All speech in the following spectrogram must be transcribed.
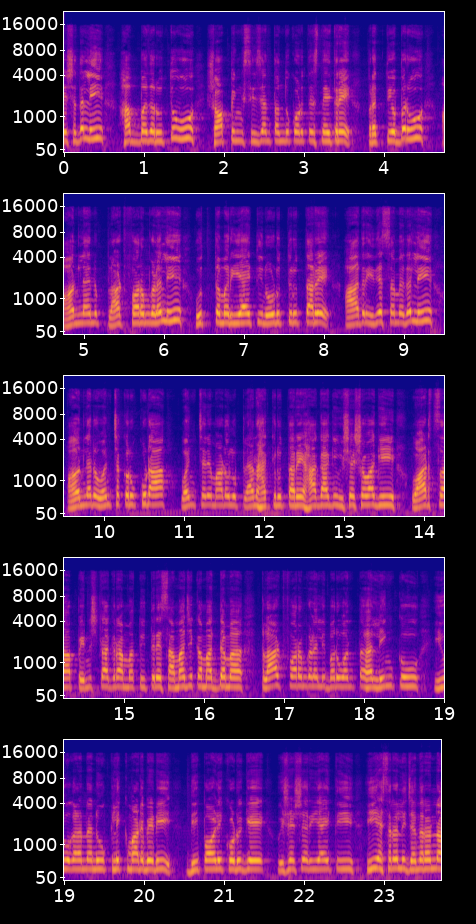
ದೇಶದಲ್ಲಿ ಹಬ್ಬದ ಋತುವು ಶಾಪಿಂಗ್ ಸೀಸನ್ ತಂದು ಕೊಡುತ್ತೆ ಸ್ನೇಹಿತರೆ. ಪ್ರತಿಯೊಬ್ಬರು ಆನ್ಲೈನ್ ಪ್ಲಾಟ್ಫಾರ್ಮ್ಗಳಲ್ಲಿ ಉತ್ತಮ ರಿಯಾಯಿತಿ ನೋಡುತ್ತಿರುತ್ತಾರೆ. ಆದರೆ ಇದೇ ಸಮಯದಲ್ಲಿ ಆನ್ಲೈನ್ ವಂಚಕರು ಕೂಡ ವಂಚನೆ ಮಾಡಲು ಪ್ಲಾನ್ ಹಾಕಿರುತ್ತಾರೆ. ಹಾಗಾಗಿ ವಿಶೇಷವಾಗಿ ವಾಟ್ಸಪ್, ಇನ್ಸ್ಟಾಗ್ರಾಮ್ ಮತ್ತು ಇತರೆ ಸಾಮಾಜಿಕ ಮಾಧ್ಯಮ ಪ್ಲಾಟ್ಫಾರ್ಮ್ಗಳಲ್ಲಿ ಬರುವಂತಹ ಲಿಂಕು ಇವುಗಳನ್ನು ನೀವು ಕ್ಲಿಕ್ ಮಾಡಬೇಡಿ. ದೀಪಾವಳಿ ಕೊಡುಗೆ, ವಿಶೇಷ ರಿಯಾಯಿತಿ ಈ ಹೆಸರಲ್ಲಿ ಜನರನ್ನ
